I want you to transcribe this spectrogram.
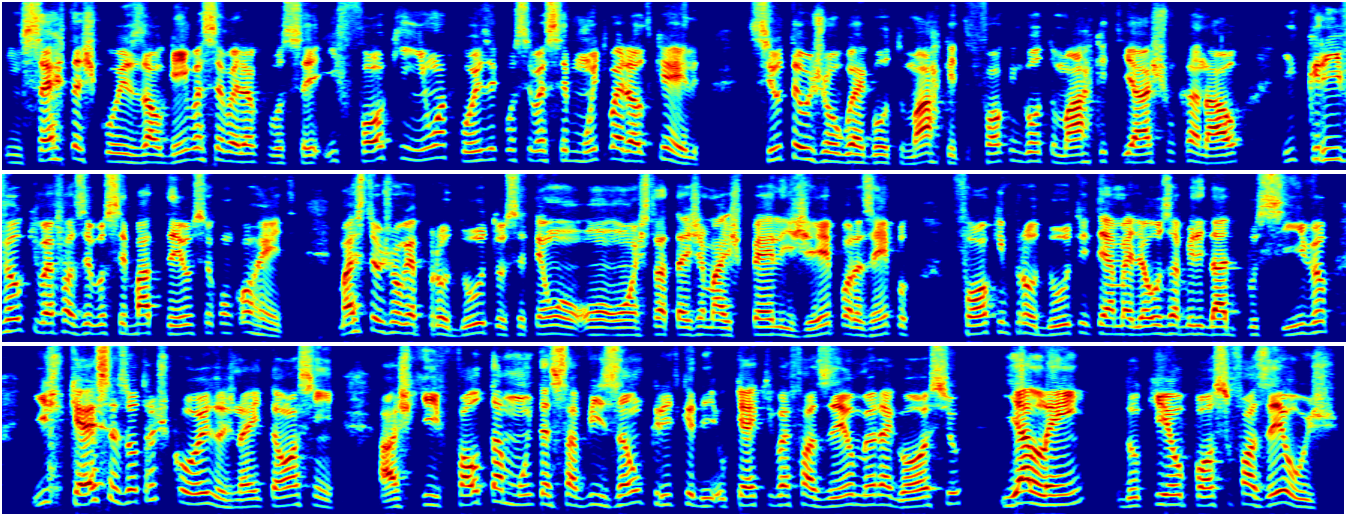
em certas coisas alguém vai ser melhor que você e foque em uma coisa que você vai ser muito melhor do que ele. Se o teu jogo é go to market, foca em go to market e acha um canal incrível que vai fazer você bater o seu concorrente. Mas se o teu jogo é produto, você tem um, um, uma estratégia mais PLG, por exemplo, foca em produto e tem a melhor usabilidade possível e esquece as outras coisas, né? Então, assim, acho que falta muito essa visão crítica de o que é que vai fazer o meu negócio e além do que eu posso fazer hoje.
